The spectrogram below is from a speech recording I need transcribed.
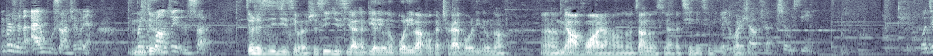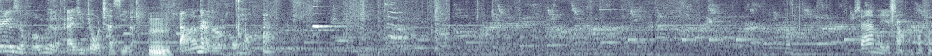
你不是说他爱护双手的，不是光嘴都是说的。就是洗衣机洗不？是洗衣机洗了，它底下有那玻璃碗，我可拆开玻璃头那，嗯，棉花，然后那脏东西啊，给清理清理。一会儿收拾，手洗。我今儿有时候后悔了，该去叫我拆洗了。嗯。当了那儿都是厚毛。好，晒完它一上午可缝。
